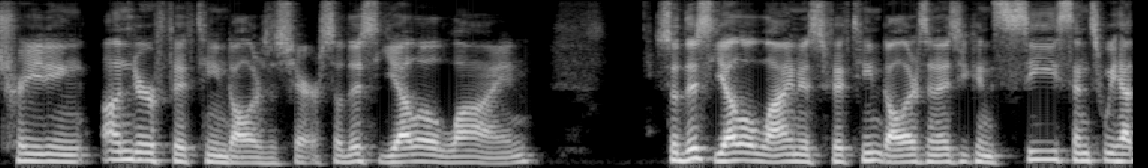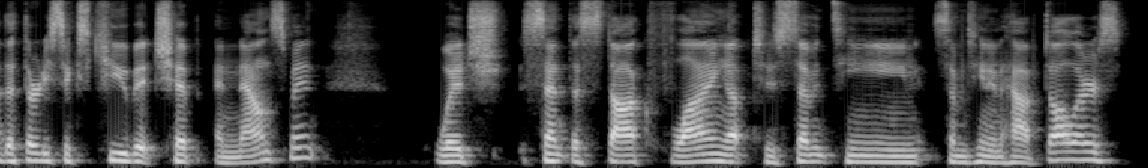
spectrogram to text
trading under $15 a share. So this yellow line so this yellow line is $15. And as you can see, since we had the 36 qubit chip announcement, which sent the stock flying up to 17, 17 and a half dollars,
